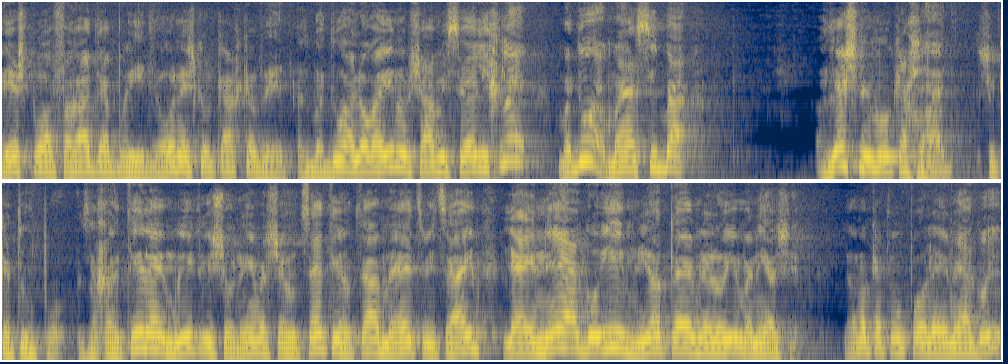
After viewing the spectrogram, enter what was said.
יש פה הפרת הברית ועונש כל כך כבד, אז מדוע לא ראינו שעם ישראל יכלה? מדוע? מה הסיבה? אז יש נימוק אחד שכתוב פה, זכרתי להם ברית ראשונים אשר הוצאתי אותם מארץ מצרים לעיני הגויים להיות להם לאלוהים אני השם. למה כתוב פה לעיני הגויים?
